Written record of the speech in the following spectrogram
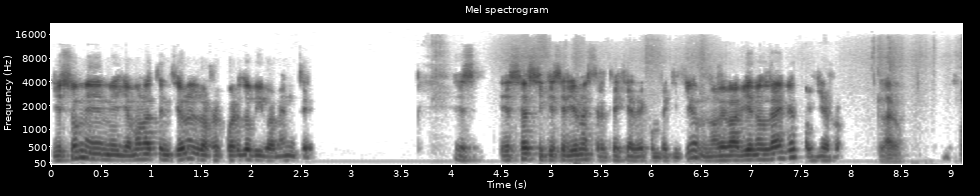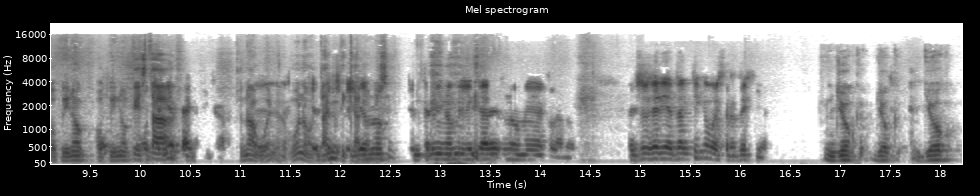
Y eso me, me llamó la atención y lo recuerdo vivamente. es, esa sí que sería una estrategia de competición. No le va bien el driver, pues hierro. Claro. Opino, opino que está. Es una buena. Bueno, táctica, no, sé. En términos militares no me aclaro. ¿Eso sería táctica o estrategia? Yo, yo, yo,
